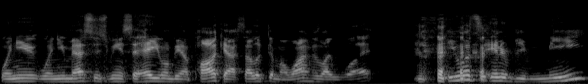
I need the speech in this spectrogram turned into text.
when you when you messaged me and said hey you want to be on a podcast i looked at my wife and was like what he wants to interview me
